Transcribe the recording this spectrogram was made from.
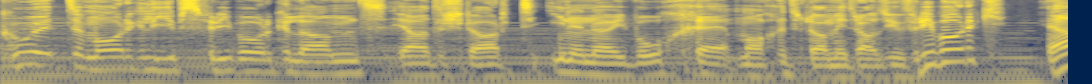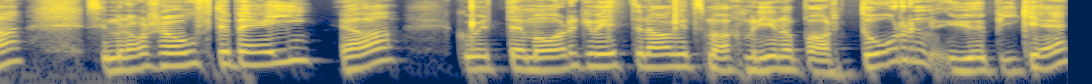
Guten Morgen, liebes Freiburgerland. Ja, der Start in eine neue Woche machen wir hier mit Radio Freiburg. Ja, sind wir auch schon auf dabei? Ja, guten Morgen miteinander. Jetzt machen wir hier noch ein paar Turnübungen.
